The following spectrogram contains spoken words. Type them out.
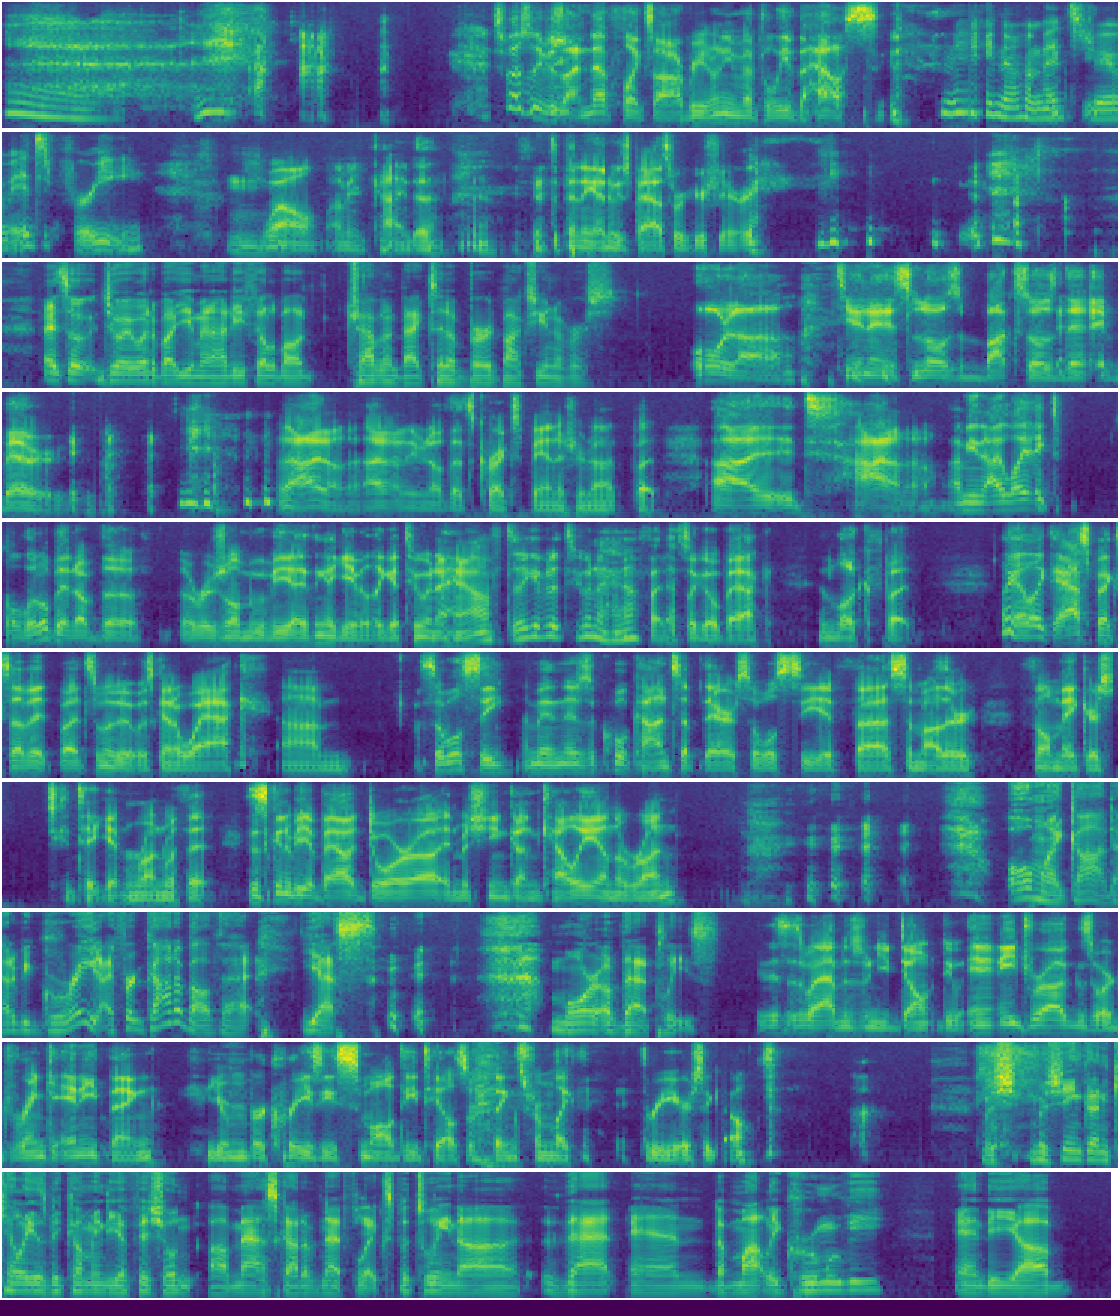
Especially if it's on Netflix, Aubrey. You don't even have to leave the house. I know, that's true. It's free. Mm-hmm. Well, I mean, kind of, yeah. depending on whose password you're sharing. hey, so Joey, what about you, man? How do you feel about traveling back to the Bird Box universe? Hola, tienes los boxos de bird. I don't. I don't even know if that's correct Spanish or not, but uh, it's I don't know. I mean, I liked a little bit of the original movie. I think I gave it like a two and a half. Did I give it a two and a half? I'd have to go back and look, but like I liked aspects of it, but some of it was kind of whack. Um, so we'll see. I mean, there's a cool concept there, so we'll see if uh, some other filmmakers can take it and run with it. Is this going to be about Dora and Machine Gun Kelly on the run? oh my god, that'd be great! I forgot about that. Yes, more of that, please. This is what happens when you don't do any drugs or drink anything. You remember crazy small details of things from like three years ago. Mach- Machine Gun Kelly is becoming the official uh, mascot of Netflix. Between uh, that and the Motley Crue movie and the uh,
